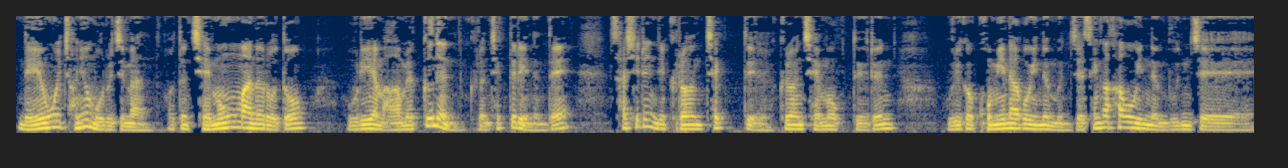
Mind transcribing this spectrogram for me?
내용을 전혀 모르지만 어떤 제목만으로도 우리의 마음을 끄는 그런 책들이 있는데 사실은 이제 그런 책들, 그런 제목들은 우리가 고민하고 있는 문제, 생각하고 있는 문제와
